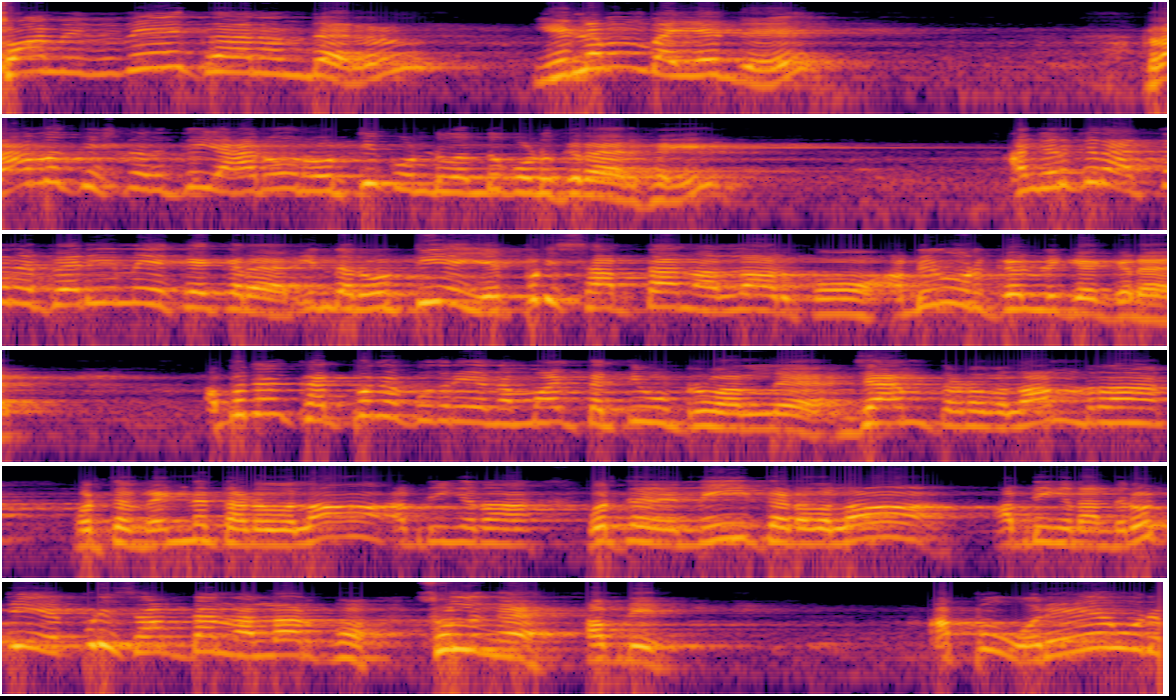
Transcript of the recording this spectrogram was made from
சுவாமி விவேகானந்தர் இளம் வயது ராமகிருஷ்ணருக்கு யாரோ ரொட்டி கொண்டு வந்து கொடுக்கிறார்கள். அங்க இருக்கிற அத்தனை பேரையுமே கேட்கிறார் இந்த ரொட்டியை எப்படி சாப்பிட்டா நல்லா இருக்கும்? அப்படின்னு ஒரு கேள்வி கேட்கிறார். அப்பதான் கற்பனை குதிரையை நம்மால் தட்டி விட்டுருவான்ல ஜாம் தடவலாம்ன்றான் ஒருத்தன் வெண்ணெய் தடவலாம் அப்படிங்கிறான் ஒருத்தன் நெய் தடவலாம் அப்படிங்கிறான். அந்த ரொட்டியை எப்படி சாப்பிட்டா நல்லா இருக்கும்? சொல்லுங்க அப்படின்னு. அப்போ ஒரே ஒரு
